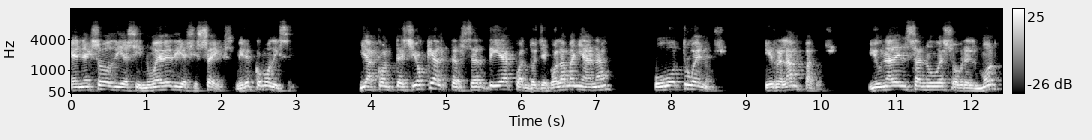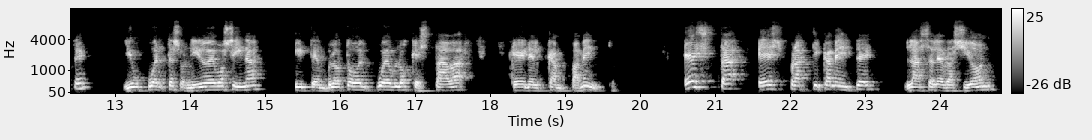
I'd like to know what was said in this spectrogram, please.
en Éxodo 19, 16, mire cómo dice. Y aconteció que al tercer día, cuando llegó la mañana, hubo truenos y relámpagos y una densa nube sobre el monte y un fuerte sonido de bocina y tembló todo el pueblo que estaba en el campamento. Esta es prácticamente la celebración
